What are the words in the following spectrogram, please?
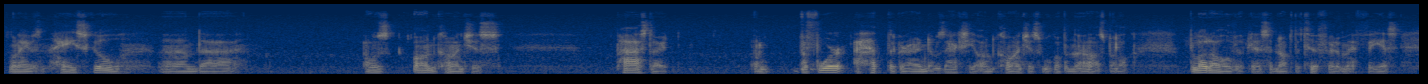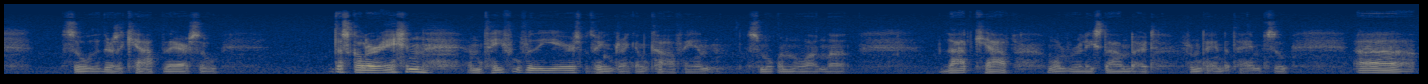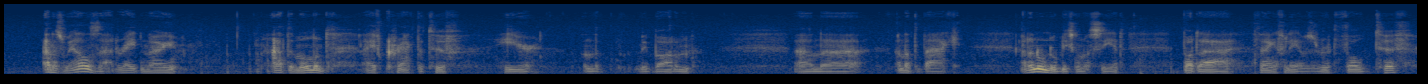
when I was in high school and uh, I was unconscious, passed out, and before I hit the ground I was actually unconscious, woke up in the hospital, blood all over the place, I knocked the tooth out of my face, so there's a cap there, so discoloration and teeth over the years between drinking coffee and smoking and whatnot, that cap will really stand out from time to time, so uh, and as well as that, right now, at the moment, I've cracked a tooth here on the my bottom. And uh, and at the back. And I know nobody's going to see it, but uh, thankfully it was a root filled tooth.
